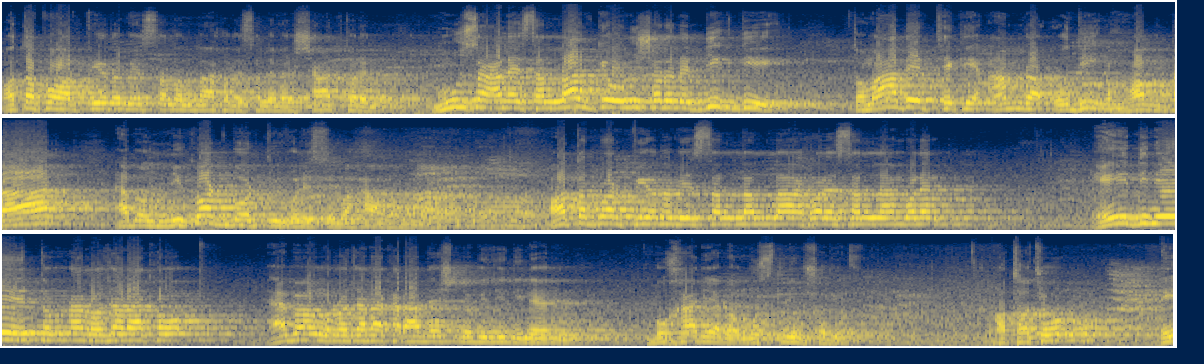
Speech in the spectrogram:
অতপর প্রিয় নবী সাল্লাহ সাল্লামের সাথ করেন, মুসা আলাই সাল্লামকে অনুসরণের দিক দিয়ে তোমাদের থেকে আমরা অধিক হকদার এবং নিকটবর্তী বলে সুবাহ অতপর প্রিয় নবী সাল্লাহ সাল্লাম বলেন, এই দিনে তোমরা রোজা রাখো এবং রোজা রাখার আদেশ নবীজি দিলেন বুখারি এবং মুসলিম শরীফ। অথচ এই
